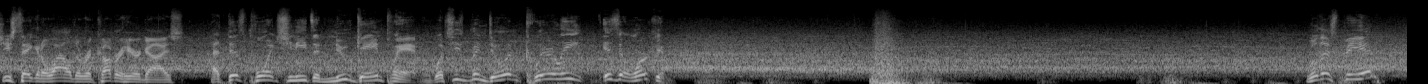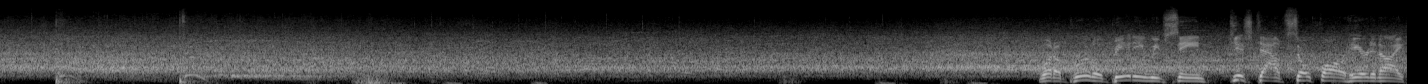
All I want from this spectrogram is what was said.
She's taking a while to recover here, guys. At this point, she needs a new game plan. What she's been doing clearly isn't working. Will this be it? What a brutal beating we've seen dished out so far here tonight.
